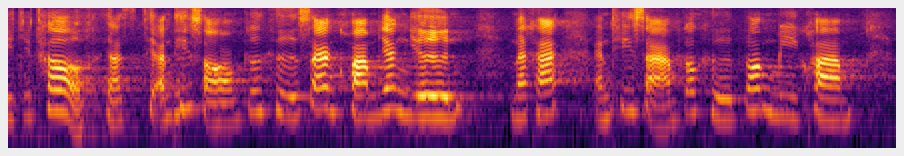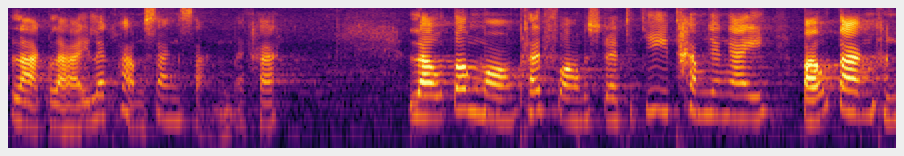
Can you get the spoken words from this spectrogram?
ดิจิทัล อันที่สองก็คือสร้างความยั่งยืนนะคะ อันที่สามก็คือต้องมีความหลากหลายและความสร้างสรรค์นะคะ เราต้องมองแพลตฟอร์ม strategy ทำยังไงเป๋าตังถึง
